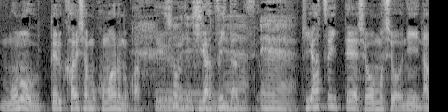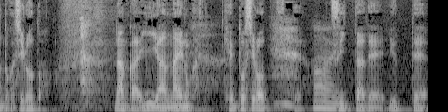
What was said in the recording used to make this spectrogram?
物を売ってる会社も困るのかっていう気がついたんですよ、ねえ。ー、気がついて商務省になんとかしろと。なんかいい案ないのかと。検討しろっつって、はい、ツイッターで言って。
